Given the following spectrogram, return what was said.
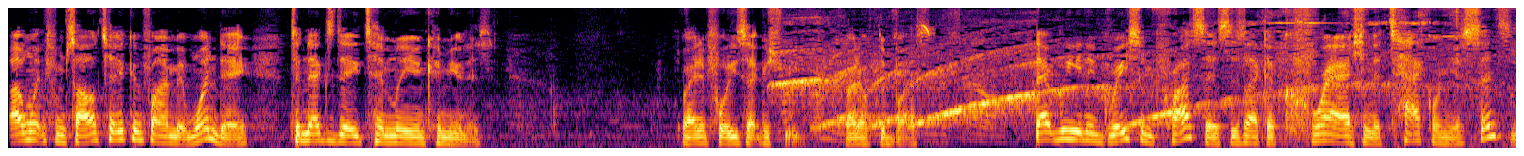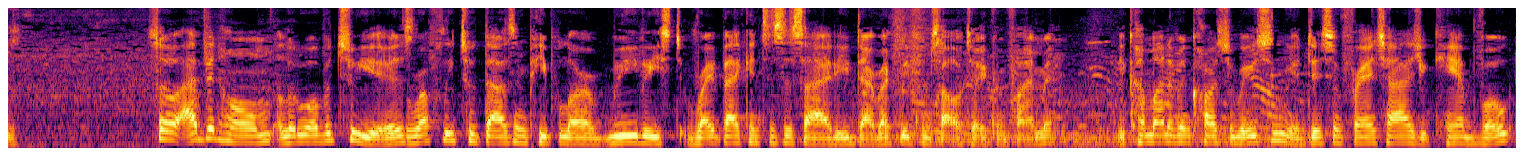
I went from solitary confinement one day to next day 10 million communities. Right at 42nd Street, right off the bus. That reintegration process is like a crash and attack on your senses. So I've been home a little over two years. Roughly 2,000 people are released right back into society directly from solitary confinement. You come out of incarceration, you're disenfranchised, you can't vote,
